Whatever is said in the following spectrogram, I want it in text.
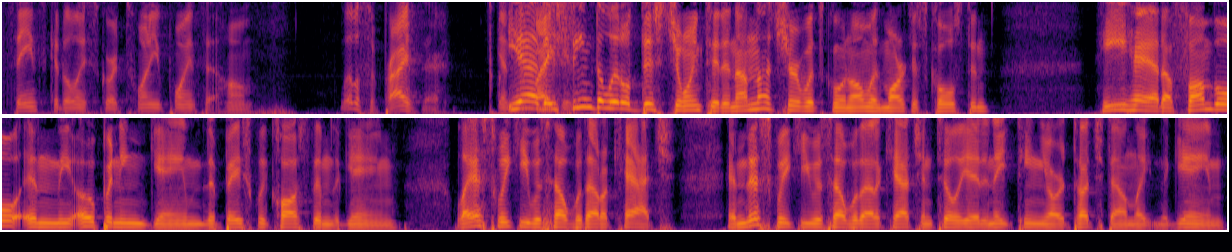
Saints could only score 20 points at home? A little surprised there. Yeah, the they seemed a little disjointed, and I'm not sure what's going on with Marques Colston. He had a fumble in the opening game that basically cost them the game. Last week he was held without a catch, and this week he was held without a catch until he had an 18-yard touchdown late in the game.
